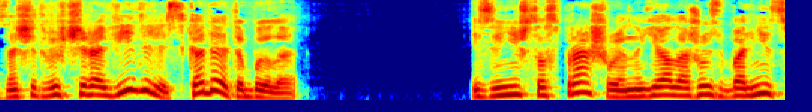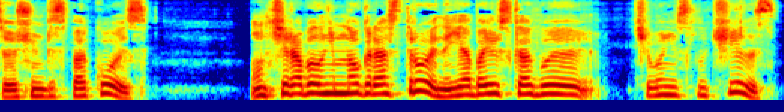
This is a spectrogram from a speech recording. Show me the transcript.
«Значит, вы вчера виделись? Когда это было?» «Извини, что спрашиваю, но я ложусь в больницу и очень беспокоюсь. Он вчера был немного расстроен, и я боюсь, как бы чего не случилось.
